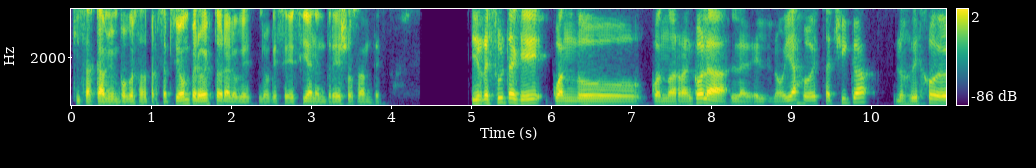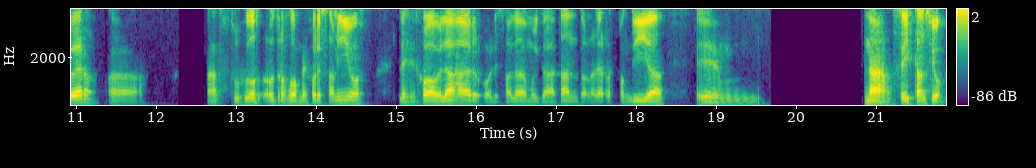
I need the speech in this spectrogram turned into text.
quizás cambie un poco esa percepción, pero esto era lo que, lo que se decían entre ellos antes. Y resulta que cuando, cuando arrancó el noviazgo de esta chica, los dejó de ver a, sus dos, otros dos mejores amigos, les dejó de hablar o les hablaba muy cada tanto, no le respondía. Em, nada, se distanció.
